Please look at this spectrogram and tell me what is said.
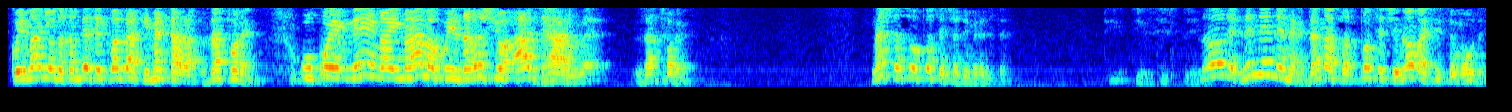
Koji je manje od 80 kvadratnih metara, zatvoren. U kojem nema imama koji je završio Azhar, zatvoren. Znaš šta se ovo posjeća, da mi recite? No, ne, ne, ne, ne, danas vas posjeća na ovaj sistem ovdje.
